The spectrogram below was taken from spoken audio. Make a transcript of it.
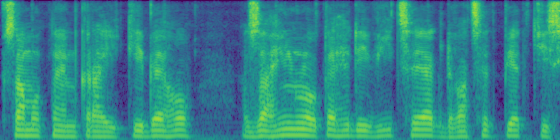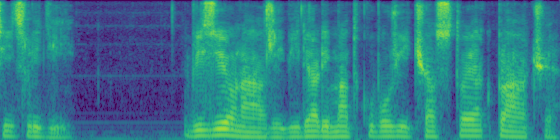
V samotném kraji Kibeho zahynulo tehdy více jak 25 tisíc lidí. Vizionáři vydali Matku Boží často, jak pláče.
